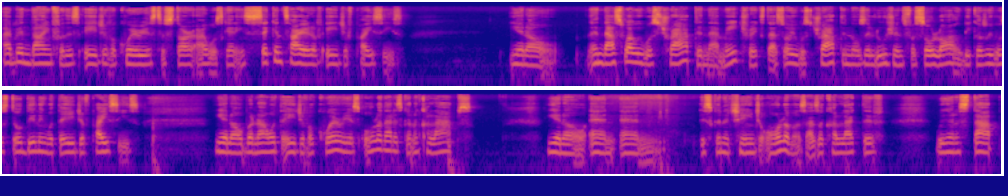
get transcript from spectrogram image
I've been dying for this age of Aquarius to start. I was getting sick and tired of age of Pisces. You know, and that's why we was trapped in that matrix. That's why we was trapped in those illusions for so long because we was still dealing with the age of Pisces. You know, but now with the age of Aquarius, all of that is going to collapse. You know, and and it's going to change all of us as a collective. We're going to stop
